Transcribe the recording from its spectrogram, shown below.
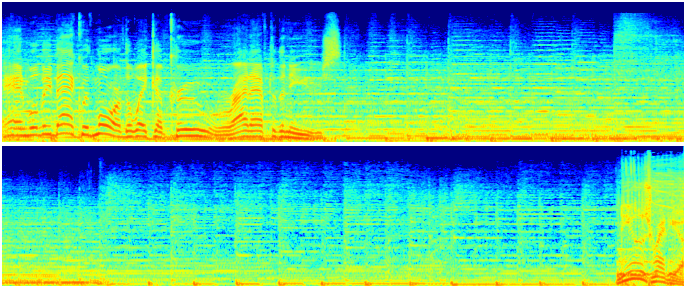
And we'll be back with more of the Wake Up Crew right after the news. News Radio,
